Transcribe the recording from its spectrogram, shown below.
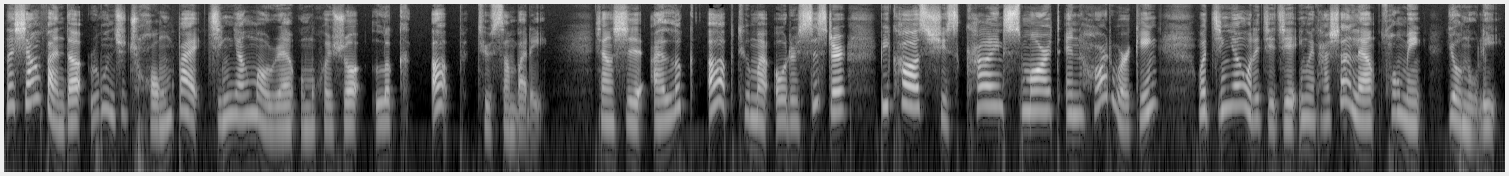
那相反的，如果你是崇拜、敬仰某人，我们会说 look up to somebody。像是 I look up to my older sister because she's kind, smart, and hardworking。我敬仰我的姐姐，因为她善良、聪明又努力。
